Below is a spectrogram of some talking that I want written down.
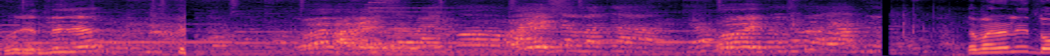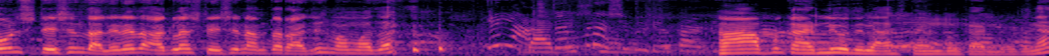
तू घेतली जे तर म्हणाली दोन स्टेशन झालेले आहेत. आगला स्टेशन आमचा राजेश मामाचा. हा आपण काढली होती लास्ट टाइम पण काढली होती ना?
